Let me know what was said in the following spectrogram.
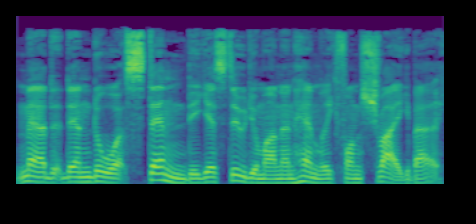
med den då ständige studiomannen Henrik von Schweigberg.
